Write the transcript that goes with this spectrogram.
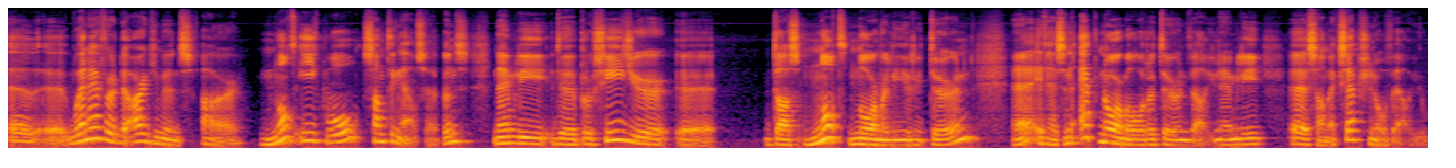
uh, uh, whenever the arguments are not equal, something else happens. Namely, the procedure uh, does not normally return. Uh, it has an abnormal return value, namely uh, some exceptional value.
